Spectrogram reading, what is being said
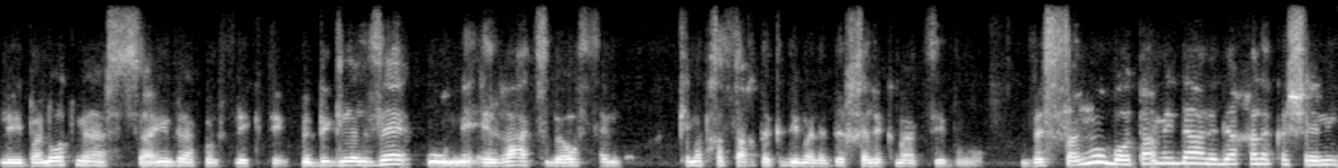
להיבנות מהשסעים והקונפליקטים, ובגלל זה הוא נערץ באופן כמעט חסר תקדים על ידי חלק מהציבור, ושנוא באותה מידה על ידי החלק השני.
